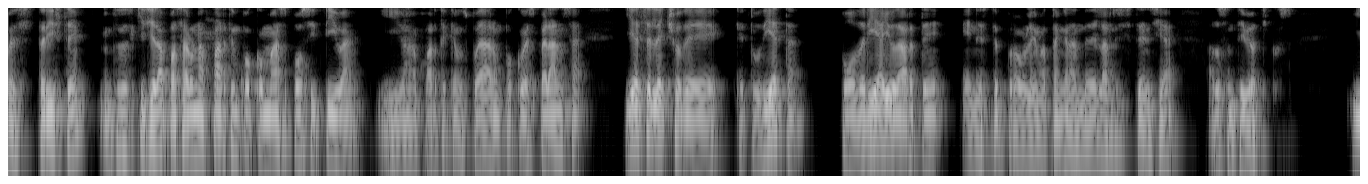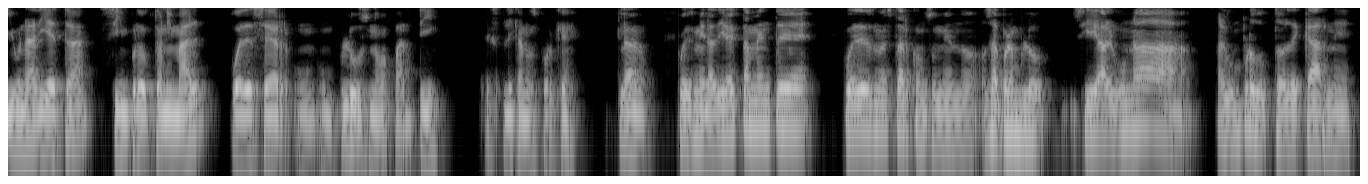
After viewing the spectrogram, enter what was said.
pues, triste. Entonces quisiera pasar una parte un poco más positiva y una parte que nos puede dar un poco de esperanza. Y es el hecho de que tu dieta podría ayudarte en este problema tan grande de la resistencia a los antibióticos. Y una dieta sin producto animal puede ser un, plus, ¿no? Para ti. Explícanos por qué. Claro. Pues mira, directamente puedes no estar consumiendo, o sea, por ejemplo, si alguna algún productor de carne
